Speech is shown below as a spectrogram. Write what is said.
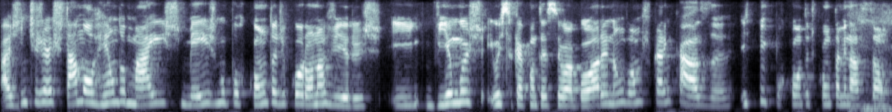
a gente já está morrendo mais mesmo por conta de coronavírus. E vimos isso que aconteceu agora e não vamos ficar em casa por conta de contaminação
